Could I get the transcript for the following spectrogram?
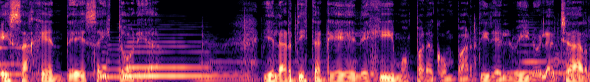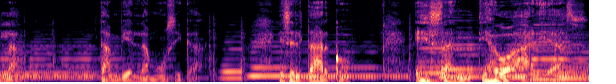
esa gente, esa historia. Y el artista que elegimos para compartir el vino y la charla, también la música, es el Tarco, es Santiago Arias.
